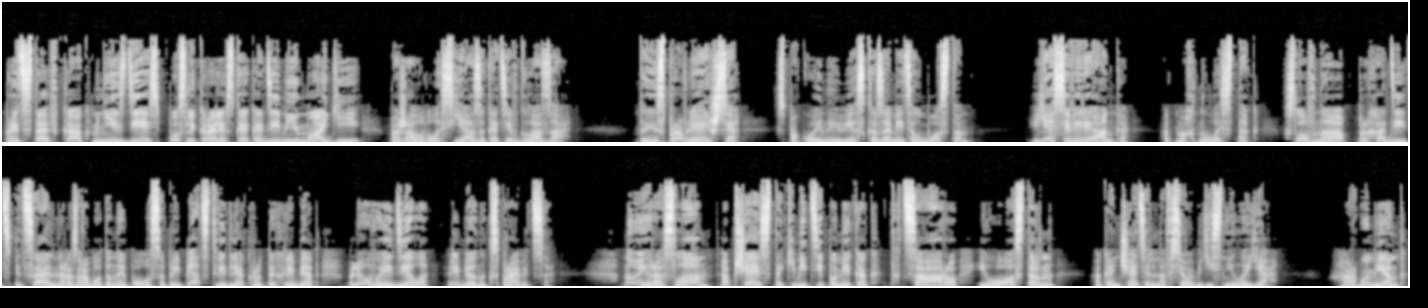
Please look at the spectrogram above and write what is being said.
Представь, как мне здесь, после Королевской академии магии, пожаловалась я, закатив глаза. Ты справляешься, спокойно и веско заметил Бостон. Я северянка, отмахнулась так, словно проходить специально разработанные полосы препятствий для крутых ребят плевое дело, ребенок справится. Ну и росла, общаясь с такими типами, как Тцаро и Остерн, окончательно все объяснила я. «Аргумент»,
